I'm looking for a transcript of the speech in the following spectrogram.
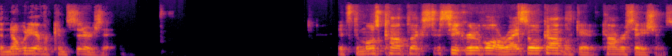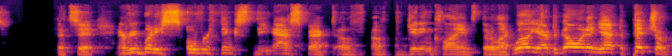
that nobody ever considers it. It's the most complex secret of all, right? So complicated conversations. That's it. Everybody overthinks the aspect of, of getting clients. They're like, well, you have to go in and you have to pitch them.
